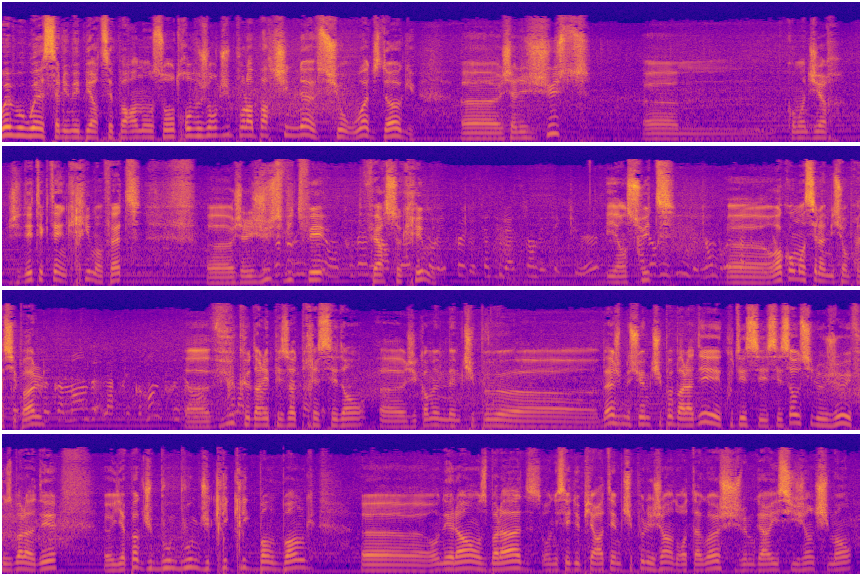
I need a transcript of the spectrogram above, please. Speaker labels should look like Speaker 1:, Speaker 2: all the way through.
Speaker 1: Ouais ouais ouais salut mes beards c'est Parano on se retrouve aujourd'hui pour la partie 9 sur Watchdog. Euh, J'allais juste euh, Comment dire J'ai détecté un crime en fait. Euh, J'allais juste vite fait faire ce crime. Et ensuite on va commencer la mission principale. Vu que dans l'épisode précédent J'ai quand même un petit peu Ben je me suis un petit peu baladé. Écoutez c'est ça aussi le jeu il faut se balader. Il n'y a pas que du boum boum du clic clic bang bang euh, on est là, on se balade, on essaye de pirater un petit peu les gens à droite à gauche. Je vais me garer ici gentiment.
